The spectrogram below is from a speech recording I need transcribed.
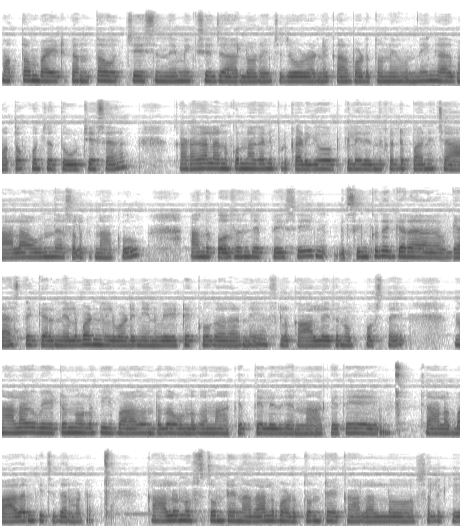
మొత్తం బయటకంతా వచ్చేసింది మిక్సీ జార్లో నుంచి. చూడండి కనపడుతూనే ఉంది. ఇంకా అది మొత్తం కొంచెం తూడ్చేసా. కడగాలనుకున్నా కానీ ఇప్పుడు కడిగే ఓపిక లేదు. ఎందుకంటే పని చాలా ఉంది అసలు నాకు. అందుకోసం చెప్పేసి సింక్ దగ్గర గ్యాస్ దగ్గర నిలబడి నిలబడి నేను వెయిట్ ఎక్కువ కదండి. అసలు కాళ్ళు అయితే నొప్పి వస్తాయి. నాలాగా వెయిట్ ఉన్న వాళ్ళకి బాధ ఉంటుందో ఉండదో నాకైతే తెలియదు కానీ నాకైతే చాలా బాధ అనిపించింది అనమాట కాళ్ళు నొస్తుంటాయి నరాలు పడుతుంటాయి కాళ్ళల్లో. అసలుకి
